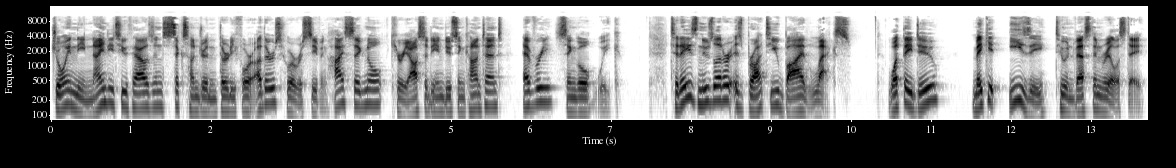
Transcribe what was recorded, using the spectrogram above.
Join the 92,634 others who are receiving high signal, curiosity inducing content every single week. Today's newsletter is brought to you by Lex. What they do? Make it easy to invest in real estate.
